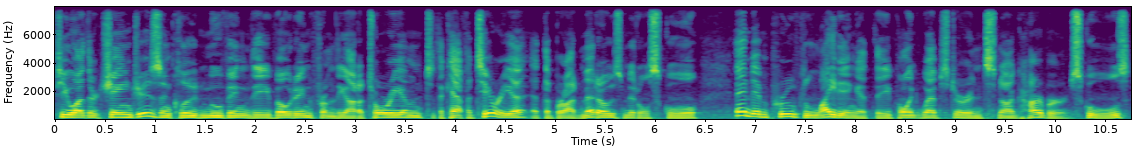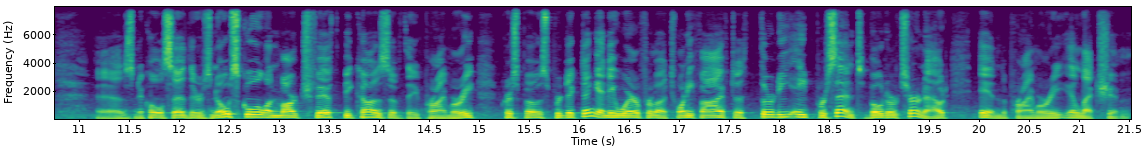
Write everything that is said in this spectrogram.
Few other changes include moving the voting from the auditorium to the cafeteria at the Broad Meadows Middle School and improved lighting at the Point Webster and Snug Harbor schools. As Nicole said, there's no school on March 5th because of the primary. Crispo is predicting anywhere from a 25 to 38 percent voter turnout in the primary election.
